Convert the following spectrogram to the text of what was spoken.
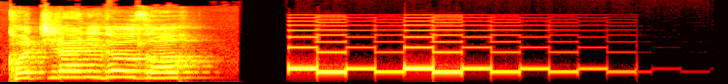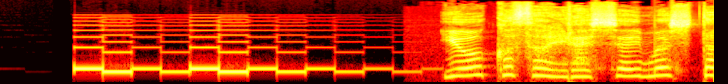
こちらにどうぞようこそいらっしゃいました。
